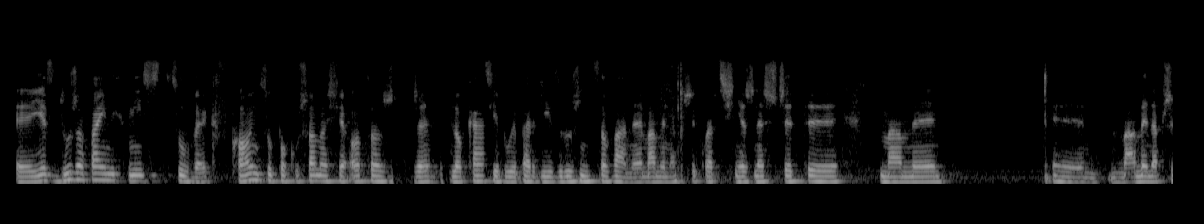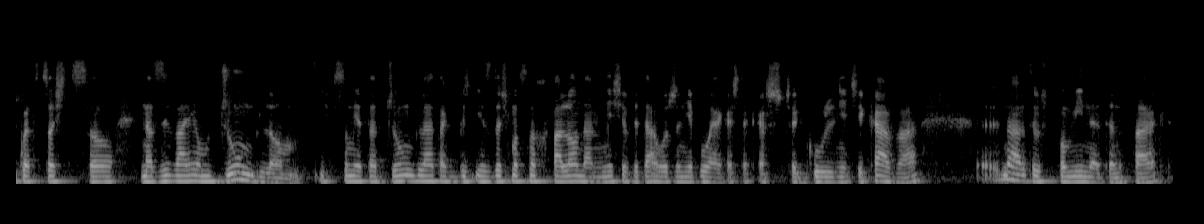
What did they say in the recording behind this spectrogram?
Jest dużo fajnych miejscówek. W końcu pokuszono się o to, żeby lokacje były bardziej zróżnicowane. Mamy na przykład śnieżne szczyty, mamy, y, mamy na przykład coś, co nazywają dżunglą. I w sumie ta dżungla tak jest dość mocno chwalona. Mnie się wydało, że nie była jakaś taka szczególnie ciekawa. Y, No ale to już pominę ten fakt.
